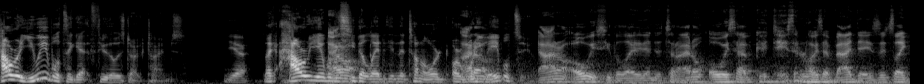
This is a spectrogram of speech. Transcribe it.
how are you able to get through those dark times Yeah. like how are you able I to see the light at the end of the tunnel or, or I were you able to I don't always see the light at the end of the tunnel. I don't always have good days. I don't always have bad days. It's like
